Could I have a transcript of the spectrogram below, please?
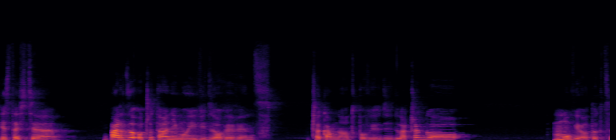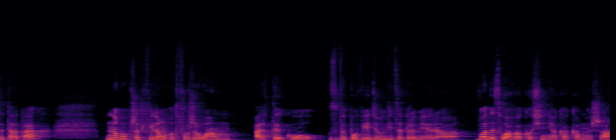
jesteście bardzo oczytani moi widzowie, więc czekam na odpowiedzi. Dlaczego mówię o tych cytatach? No bo przed chwilą otworzyłam artykuł z wypowiedzią wicepremiera Władysława Kosiniaka-Kamysza.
